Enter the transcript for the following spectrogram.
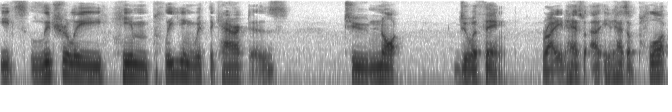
it's literally him pleading with the characters to not do a thing, right? It has uh, it has a plot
